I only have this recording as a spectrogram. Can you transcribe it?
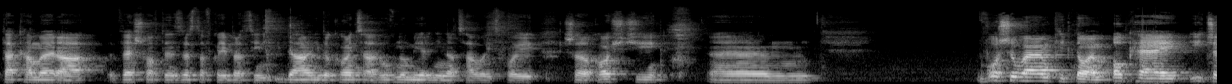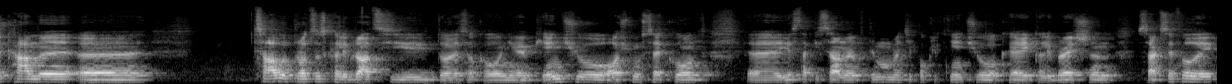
ta kamera weszła w ten zestaw kalibracyjny idealnie do końca, równomiernie na całej swojej szerokości. Em, Włożyłem, kliknąłem OK i czekamy. E, cały proces kalibracji to jest około nie wiem, 5-8 sekund. E, Jest napisane w tym momencie po kliknięciu OK, calibration successfully,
